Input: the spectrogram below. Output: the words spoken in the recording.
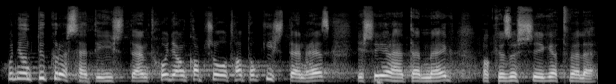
Hogyan tükrözheti Istent, hogyan kapcsolódhatok Istenhez, és élhetem meg a közösséget vele.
